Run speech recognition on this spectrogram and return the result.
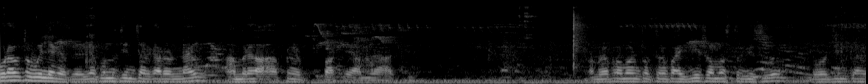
ওরাও তো বলে গেছে যে কোনো চিন্তার কারণ নাই আমরা আপনার পাশে আমরা আছি। আমরা প্রমাণপত্র পাইছি সমস্ত কিছু। বহুদিনকার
